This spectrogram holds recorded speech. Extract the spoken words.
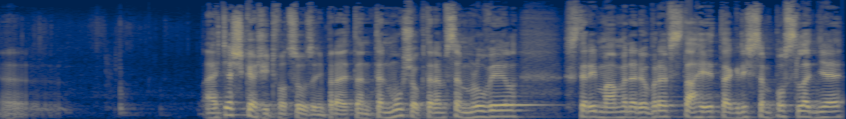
e, a je těžké žít v odsouzení. Právě ten, ten muž, o kterém jsem mluvil, s kterým máme nedobré vztahy, tak když jsem posledně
